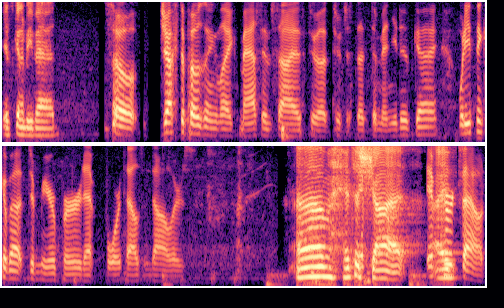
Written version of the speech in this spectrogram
it's going to be bad. So juxtaposing like massive size to a to just a diminutive guy. What do you think about Damiere Byrd at four thousand dollars? Um, it's a shot. If I- Kirk's out,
